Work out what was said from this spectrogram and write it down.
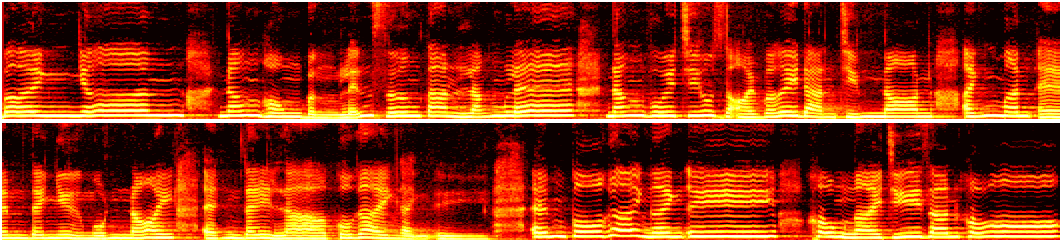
bệnh nhân. Nắng hồng bừng lên, sương tan lặng lẽ. Nắng vui chiếu rọi với đàn chim non. Ánh mắt em đây như muốn nói, em đây là cô gái ngành y. Em cô gái ngành y. Không ngại chi gian khó.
